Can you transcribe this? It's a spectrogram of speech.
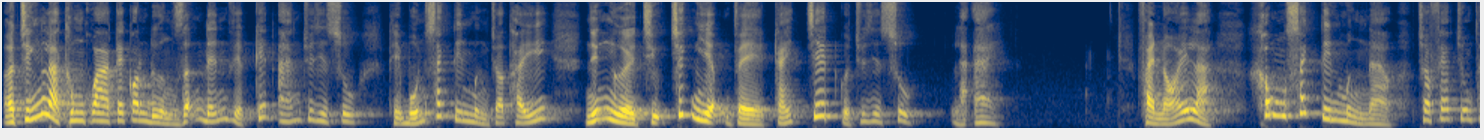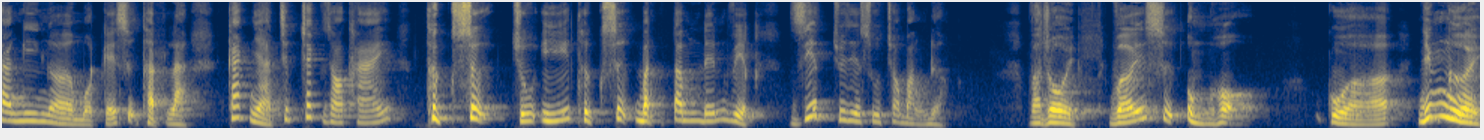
À, chính là thông qua cái con đường dẫn đến việc kết án Chúa Giêsu thì bốn sách tin mừng cho thấy những người chịu trách nhiệm về cái chết của Chúa Giêsu là ai. Phải nói là không sách tin mừng nào cho phép chúng ta nghi ngờ một cái sự thật là các nhà chức trách Do Thái thực sự chú ý, thực sự bận tâm đến việc giết Chúa Giêsu cho bằng được. Và rồi với sự ủng hộ của những người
